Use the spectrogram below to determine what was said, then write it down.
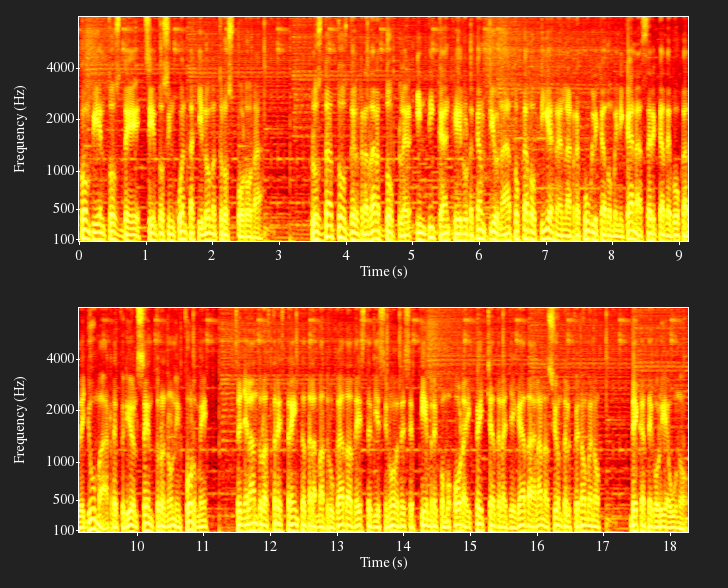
con vientos de 150 kilómetros por hora. Los datos del radar Doppler indican que el huracán Fiona ha tocado tierra en la República Dominicana cerca de Boca de Yuma, refirió el centro en un informe, señalando las 3.30 de la madrugada de este 19 de septiembre como hora y fecha de la llegada a la nación del fenómeno de categoría 1.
